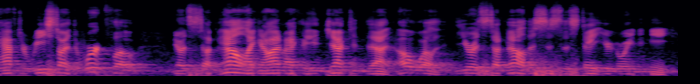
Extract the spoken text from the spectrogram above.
have to restart the workflow, you know, at step L, I can automatically inject into that, oh, well, you're at step L, this is the state you're going to need.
